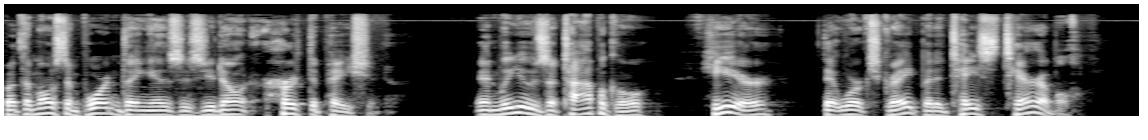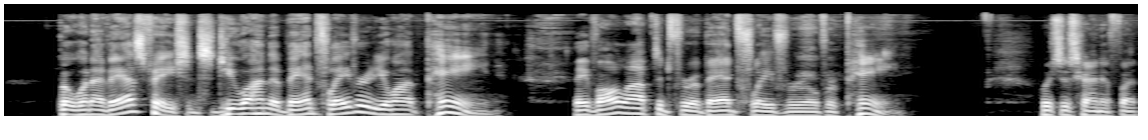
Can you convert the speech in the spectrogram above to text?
But the most important thing is, is you don't hurt the patient. And we use a topical here that works great, but it tastes terrible. But when I've asked patients, do you want a bad flavor or do you want pain? They've all opted for a bad flavor over pain, which is kind of fun.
